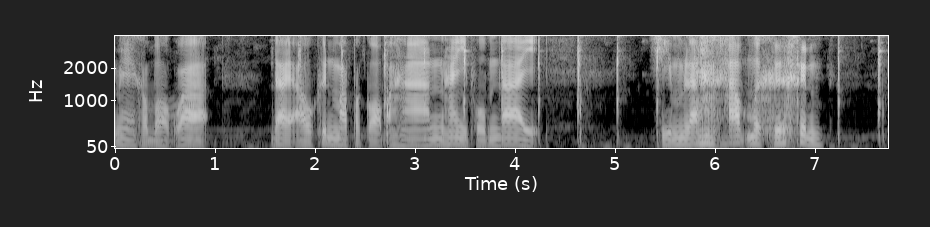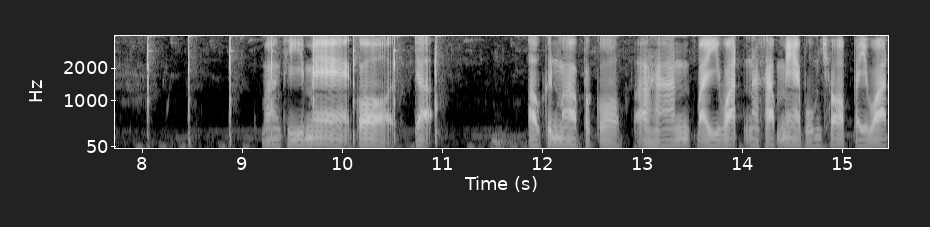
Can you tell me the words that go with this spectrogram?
แม่เขาบอกว่าได้เอาขึ้นมาประกอบอาหารให้ผมได้ชิมแล้วนะครับเมื่อคืน บางทีแม่ก็จะ เอาขึ้นมาประกอบอาหารไปวัดนะครับ แม่ผมชอบไปวัด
